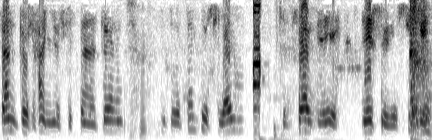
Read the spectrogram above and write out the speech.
tantos años que está en el trono, y por lo tanto, si algo que sabe de eso y lo sigue,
